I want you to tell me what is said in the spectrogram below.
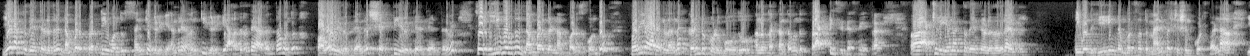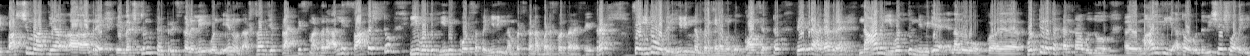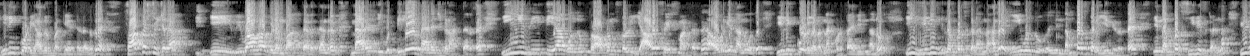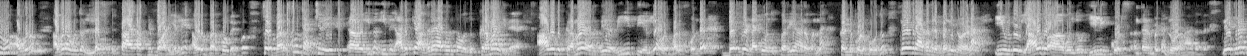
ಏನಾಗ್ತದೆ ಅಂತ ಹೇಳಿದ್ರೆ ನಂಬರ್ ಪ್ರತಿ ಒಂದು ಸಂಖ್ಯೆಗಳಿಗೆ, ಅಂದ್ರೆ ಅಂಕಿಗಳಿಗೆ ಅದರದೇ ಆದಂತ ಒಂದು ಪವರ್ ಇರುತ್ತೆ, ಅಂದ್ರೆ ಶಕ್ತಿ ಇರುತ್ತೆ ಅಂತ ಹೇಳ್ತೇವೆ ಸೊ ಈ ಒಂದು ನಂಬರ್ಗಳನ್ನ ಬಳಸ್ಕೊಂಡು ಪರಿಹಾರಗಳನ್ನ ಕಂಡುಕೊಳ್ಳಬಹುದು ಅನ್ನೋತಕ್ಕಂತ ಒಂದು ಪ್ರಾಕ್ಟೀಸ್ ಇದೆ ಸ್ನೇಹಿತರ. ಆಕ್ಚುಲಿ ಏನಾಗ್ತದೆ ಅಂತ ಹೇಳೋದಾದ್ರೆ ಈ ಒಂದು ಹೀಲಿಂಗ್ ನಂಬರ್ಸ್ ಅಥವಾ ಮ್ಯಾನಿಫೆಸ್ಟೇಷನ್ ಕೋರ್ಸ್ಗಳನ್ನ ಈ ಪಾಶ್ಚಿಮಾತ್ಯ ಅಂದ್ರೆ ಈ ವೆಸ್ಟರ್ನ್ ಕಂಟ್ರೀಸ್ಗಳಲ್ಲಿ ಒಂದು ಏನು ಒಂದು ಅಸ್ಟ್ರಾಲಜಿ ಪ್ರಾಕ್ಟೀಸ್ ಮಾಡ್ತಾರೆ. ಅಲ್ಲಿ ಸಾಕಷ್ಟು ಈ ಒಂದು ಹೀಲಿಂಗ್ ಕೋರ್ಸ್ ಅಥವಾ ಹೀಲಿಂಗ್ ನಂಬರ್ಸ್ ಗಳನ್ನ ಬಳಸ್ಕೊತಾರೆ ಸ್ನೇಹಿತರೆ. ಸೊ ಇದು ಒಂದು ಹೀಲಿಂಗ್ ನಂಬರ್ಗಳ ಒಂದು ಕಾನ್ಸೆಪ್ಟ್ ಸ್ನೇಹಿತರೆ, ಹಾಗಾದ್ರೆ ನಾನು ಇವತ್ತು ನಿಮಗೆ ನಾನು ಕೊಡ್ತಿರತಕ್ಕಂತ ಒಂದು ಮಾಹಿತಿ ಅಥವಾ ಒಂದು ವಿಶೇಷವಾದ ಹೀಲಿಂಗ್ ಕೋಡ್ ಯಾವ್ದ್ರ ಬಗ್ಗೆ ಅಂತ ಹೇಳೋದಾದ್ರೆ ಸಾಕಷ್ಟು ಜನ ಈ ವಿವಾಹ ವಿಳಂಬ ಆಗ್ತಾ ಇರುತ್ತೆ. ಅಂದ್ರೆ ಮ್ಯಾರೇಜ್ ಈ ಡಿಲೇ ಮ್ಯಾರೇಜ್ ಗಳಾಗ್ತಾ ಇರುತ್ತೆ. ಈ ರೀತಿಯ ಒಂದು ಪ್ರಾಬ್ಲಮ್ಸ್ಗಳು ಯಾರು ಫೇಸ್ ಮಾಡ್ತಾರೆ ಅವ್ರಿಗೆ ನಾನು ಒಂದು ಹೀಲಿಂಗ್ ಕೋಡ್ ಗಳನ್ನ ಕೊಡ್ತಾ ಇದ್ದೀನಿ. ನಾನು ಈ ಹೀಲಿಂಗ್ ನಂಬರ್ಸ್ ಗಳನ್ನ, ಅಂದ್ರೆ ಈ ಒಂದು, ಈ ನಂಬರ್ಸ್ಗಳು ಏನಿರುತ್ತೆ, ಈ ನಂಬರ್ ಸೀರೀಸ್ ಗಳನ್ನ, ಇದು ಅವರು ಅವರ ಒಂದು ಲೆಫ್ಟ್ ಪಾರ್ಟ್ ಆಫ್ ದಿ ಬಾಡಿಯಲ್ಲಿ ಅವರು ಬರ್ಕೋಬೇಕು. ಸೊ ಬರ್ಕೊಂಡು ಆಕ್ಚುಲಿ ಇದು ಇದು ಅದಕ್ಕೆ ಅದರೇ ಆದಂತ ಒಂದು ಕ್ರಮ ಇದೆ. ಆ ಒಂದು ಕ್ರಮ ರೀತಿಯಲ್ಲಿ ಅವರು ಬಳಸ್ಕೊಂಡ್ರೆ ಡೆಫಿನೆಟ್ ಆಗಿ ಒಂದು ಪರಿಹಾರವನ್ನ ಕಂಡುಕೊಳ್ಬಹುದು. ಸ್ನೇಹಿತರೆ, ಹಾಗಾದ್ರೆ ಬನ್ನಿ ನೋಡೋಣ. ಈ ಒಂದು ಯಾವುದು ಆ ಒಂದು ಹೀಲಿಂಗ್ ಕೋರ್ಸ್ ಅಂತ ಹೇಳ್ಬಿಟ್ಟು ನೋಡೋಣ ಹಾಗಾದ್ರೆ. ಸ್ನೇಹಿತರೆ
